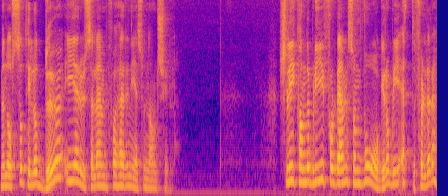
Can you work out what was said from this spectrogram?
men også til å dø i Jerusalem for Herren Jesu navns skyld. Slik kan det bli for dem som våger å bli etterfølgere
